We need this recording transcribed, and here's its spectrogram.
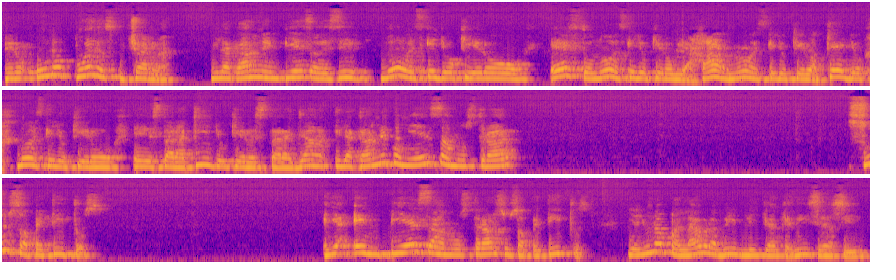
Pero uno puede escucharla y la carne empieza a decir, no, es que yo quiero esto, no, es que yo quiero viajar, no, es que yo quiero aquello, no, es que yo quiero eh, estar aquí, yo quiero estar allá. Y la carne comienza a mostrar sus apetitos. Ella empieza a mostrar sus apetitos. Y hay una palabra bíblica que dice así,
